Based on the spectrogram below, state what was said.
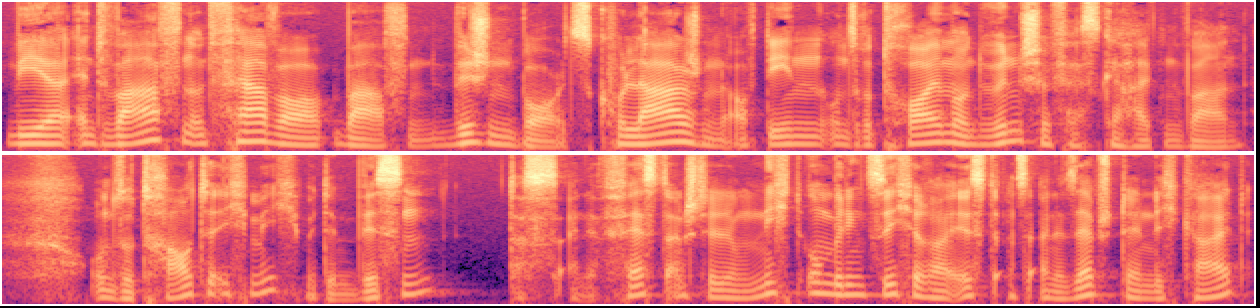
Wir entwarfen und verwarfen Vision Boards, Collagen, auf denen unsere Träume und Wünsche festgehalten waren. Und so traute ich mich mit dem Wissen, dass eine Festanstellung nicht unbedingt sicherer ist als eine Selbstständigkeit,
